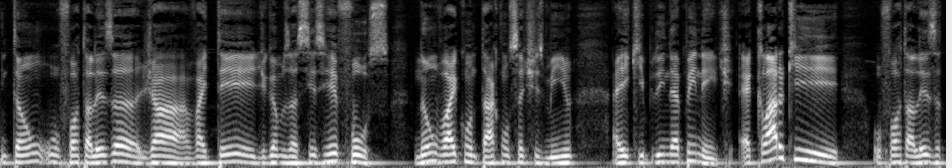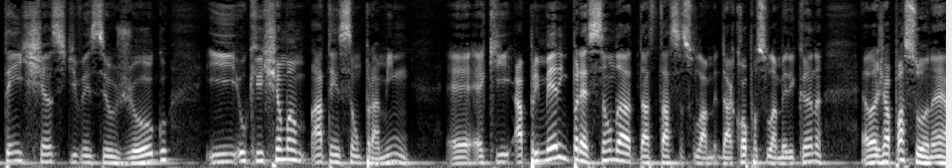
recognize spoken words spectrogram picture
Então o Fortaleza já vai ter, digamos assim, esse reforço. Não vai contar com o Santisminho, a equipe do Independente. É claro que o Fortaleza tem chance de vencer o jogo e o que chama atenção para mim é, é, que a primeira impressão da, da taça da Copa Sul-Americana ela já passou, né?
